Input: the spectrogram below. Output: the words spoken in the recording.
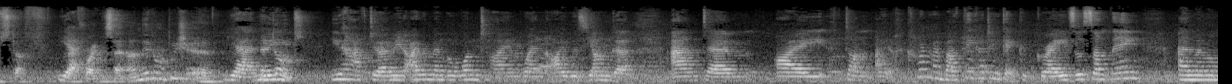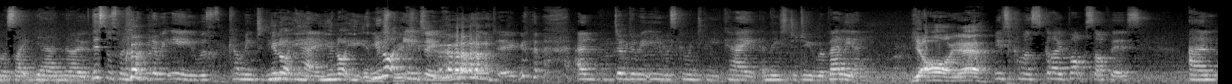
stuff Yeah. left, right, and centre, and they don't appreciate it. Yeah, no, they you, don't. You have to. I mean, I remember one time when I was younger, and um, I done. I, I can't remember. I think I didn't get good grades or something. And my mum was like, "Yeah, no." This was when WWE was coming to the You're not UK. eat- you're not eating You're this not week. eating. You're not eating. And WWE was coming to the UK, and they used to do Rebellion. Yeah, oh yeah. They used to come on Sky Box Office, and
